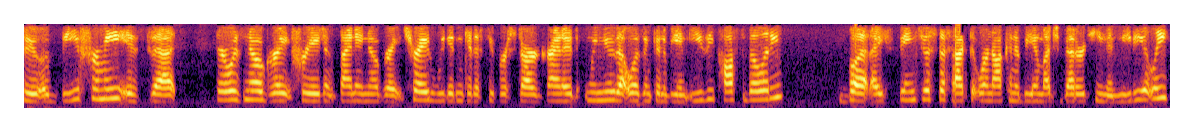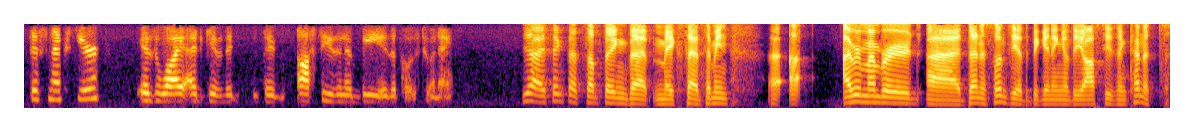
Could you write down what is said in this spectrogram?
to a B for me is that there was no great free agent signing, no great trade. We didn't get a superstar. Granted, we knew that wasn't going to be an easy possibility, but I think just the fact that we're not going to be a much better team immediately this next year is why I'd give the, the off season a B as opposed to an A. Yeah, I think that's something that makes sense. I mean, uh, I remember uh, Dennis Lindsey at the beginning of the offseason kind of t-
